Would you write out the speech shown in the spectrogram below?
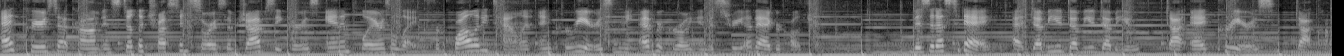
AgCareers.com is still the trusted source of job seekers and employers alike for quality talent and careers in the ever growing industry of agriculture. Visit us today at www.agcareers.com.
